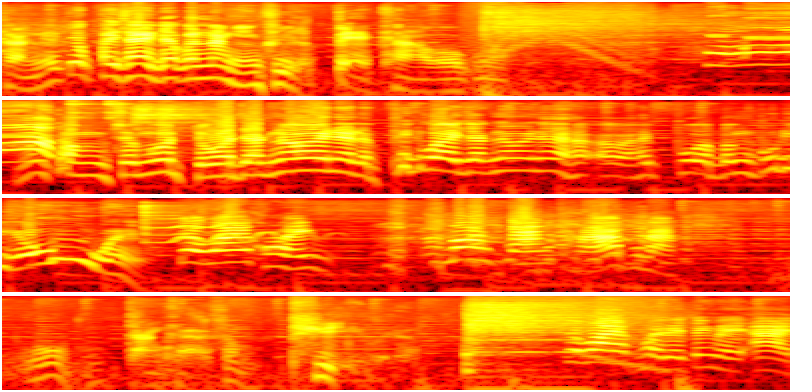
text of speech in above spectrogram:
ครั้งนี้เจ้าไปใช่เจ้าก็นั่งอย่างพี่ละแปะขาออกมามันต้องสงวนตัวจากหน้อยเนี่ยแหละพิดไว้จากหน้อยเนี่ยเอาให้พวกเบังผู้เดียวเว้ยเจ้าว่าให้ข่อยนอนกลางขาพุ่นน่ะโอ้กางขาส่งพี่ไปแล้วเจ้าว่าให้ข่อยได้จังไดอ้าย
